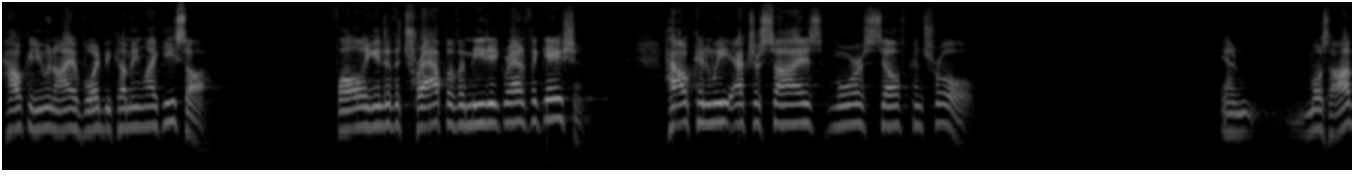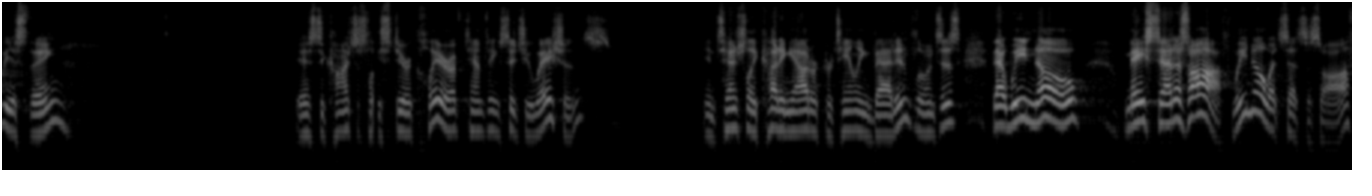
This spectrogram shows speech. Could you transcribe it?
how can you and I avoid becoming like Esau? Falling into the trap of immediate gratification? How can we exercise more self control? And the most obvious thing is to consciously steer clear of tempting situations, intentionally cutting out or curtailing bad influences that we know may set us off. We know what sets us off.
